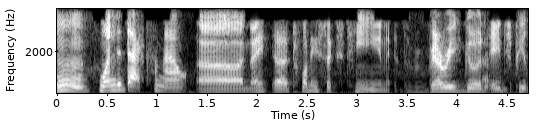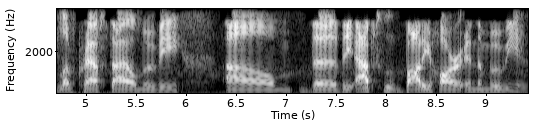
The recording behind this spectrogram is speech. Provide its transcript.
Mm. when did that come out Uh, ni- uh, 2016. It's a very good H.P. Lovecraft style movie. Um, the the absolute body horror in the movie is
